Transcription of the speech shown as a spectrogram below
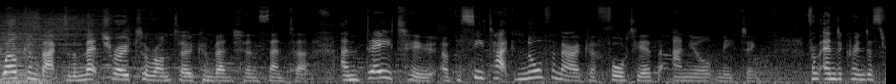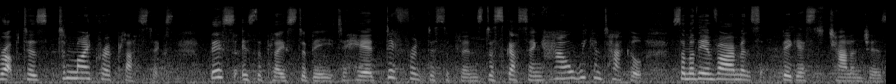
Welcome back to the Metro Toronto Convention Centre and day two of the SETAC North America 40th Annual Meeting. From endocrine disruptors to microplastics, this is the place to be to hear different disciplines discussing how we can tackle some of the environment's biggest challenges.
